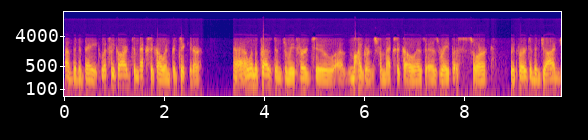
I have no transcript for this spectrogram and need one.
of the debate with regard to Mexico in particular. Uh, when the president referred to uh, migrants from Mexico as, as rapists or referred to the judge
